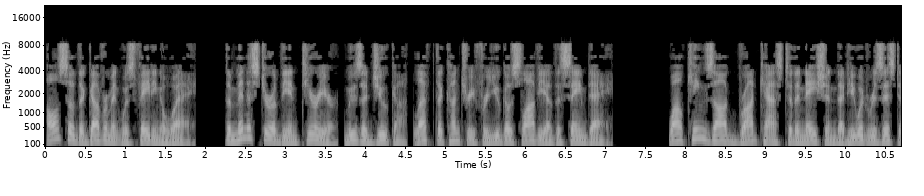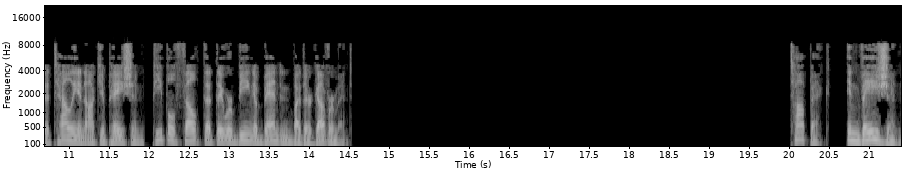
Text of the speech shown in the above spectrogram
Also the government was fading away. The Minister of the Interior, Musa Juka, left the country for Yugoslavia the same day. While King Zog broadcast to the nation that he would resist Italian occupation, people felt that they were being abandoned by their government. Invasion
